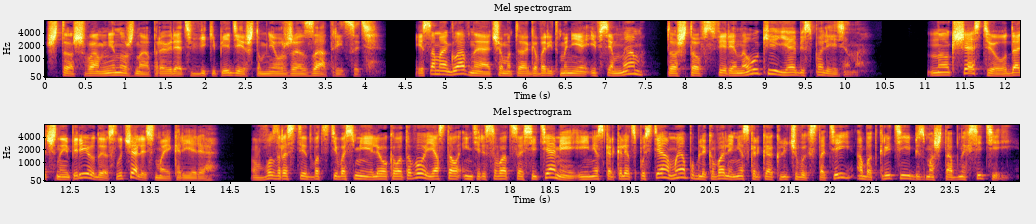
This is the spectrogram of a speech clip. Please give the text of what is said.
Что ж, вам не нужно проверять в Википедии, что мне уже за 30. И самое главное, о чем это говорит мне и всем нам, то, что в сфере науки я бесполезен. Но, к счастью, удачные периоды случались в моей карьере. В возрасте 28 или около того я стал интересоваться сетями, и несколько лет спустя мы опубликовали несколько ключевых статей об открытии безмасштабных сетей.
